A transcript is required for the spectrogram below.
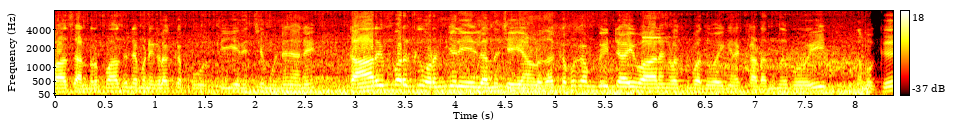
പാസ് അണ്ടർ പാസിന്റെ പണികളൊക്കെ പൂർത്തീകരിച്ച് മുന്നേ ഞാൻ ടാറിംഗ് വർക്ക് കുറഞ്ഞൊരു ഏരിയയിലാണ് ചെയ്യാനുള്ളത്. അതൊക്കെ ഇപ്പോൾ കംപ്ലീറ്റ് ആയി വാഹനങ്ങളൊക്കെ പതുവായി ഇങ്ങനെ കടന്നു പോയി നമുക്ക്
